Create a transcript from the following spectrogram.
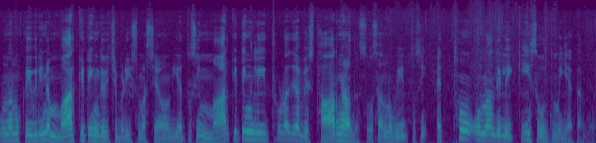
ਉਹਨਾਂ ਨੂੰ ਕਈ ਵਾਰੀ ਨਾ ਮਾਰਕੀਟਿੰਗ ਦੇ ਵਿੱਚ ਬੜੀ ਸਮੱਸਿਆ ਆਉਂਦੀ ਆ। ਤੁਸੀਂ ਮਾਰਕੀਟਿੰਗ ਲਈ ਥੋੜਾ ਜਿਹਾ ਵਿਸਥਾਰ ਨਾਲ ਦੱਸੋ ਸਾਨੂੰ ਵੀ ਤੁਸੀਂ ਇੱਥੋਂ ਉਹਨਾਂ ਦੇ ਲਈ ਕੀ ਸਹੂਲਤ ਮੁਹੱਈਆ ਕਰਦੇ ਹੋ?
